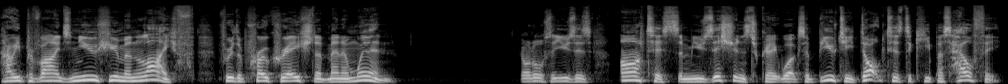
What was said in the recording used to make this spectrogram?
how he provides new human life through the procreation of men and women God also uses artists and musicians to create works of beauty, doctors to keep us healthy,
